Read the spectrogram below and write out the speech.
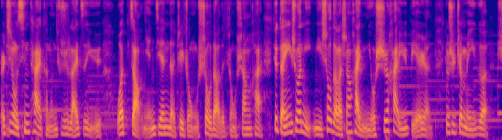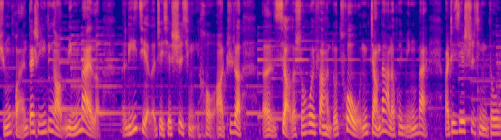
而这种心态可能就是来自于我早年间的这种受到的这种伤害，就等于说你你受到了伤害，你又施害于别人，就是这么一个循环。但是一定要明白了、理解了这些事情以后啊，知道，呃，小的时候会犯很多错误，你长大了会明白，把这些事情都，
